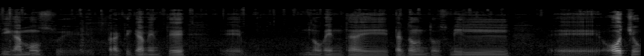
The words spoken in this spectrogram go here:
digamos, eh, prácticamente 90, perdón, 2008,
